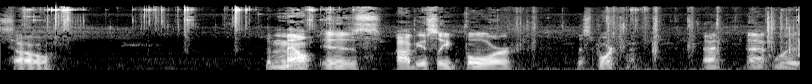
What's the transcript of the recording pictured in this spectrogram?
So the mount is obviously for the sportsman. That that was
